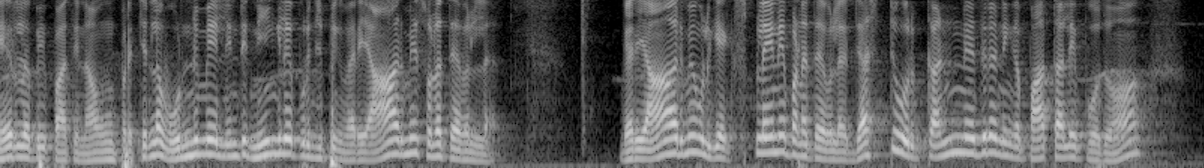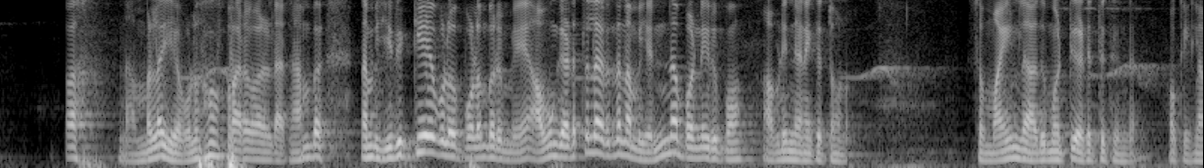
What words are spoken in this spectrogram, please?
நேரில் போய் பார்த்தீங்கன்னா உன் பிரச்சனைலாம் ஒன்றுமே இல்லைன்ட்டு நீங்களே புரிஞ்சுப்பீங்க. வேறு யாருமே சொல்ல தேவையில்ல. வேறு யாருமே உங்களுக்கு எக்ஸ்பிளைனே பண்ண தேவையில்ல. ஜஸ்ட் ஒரு கண் எதிர நீங்கள் பார்த்தாலே போதும். அப்பா நம்மளாம் எவ்வளோ பரவாயில்லடா. நம்ம நம்ம இதுக்கே இவ்வளோ புலம்புறமே அவங்க இடத்துல இருந்தால் நம்ம என்ன பண்ணியிருப்போம் அப்படின்னு நினைக்க தோணும். ஸோ மைண்டில் அது மட்டும் எடுத்துக்கோங்க. ஓகேங்களா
